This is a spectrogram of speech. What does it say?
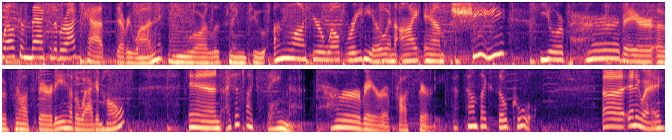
Welcome back to the broadcast, everyone. You are listening to Unlock Your Wealth Radio, and I am she, your purveyor of prosperity, Heather Wagenhals. And I just like saying that, purveyor of prosperity. That sounds like so cool. Uh, anyway,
